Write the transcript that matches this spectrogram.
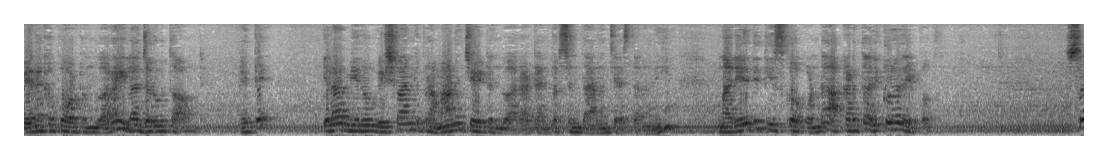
వినకపోవటం ద్వారా ఇలా జరుగుతూ ఉంది. అయితే ఇలా మీరు విశ్వానికి ప్రమాణం చేయటం ద్వారా టెన్ పర్సెంట్ దానం చేస్తానని మరేది తీసుకోకుండా అక్కడితో అది క్లోజ్ అయిపోతుంది. సో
